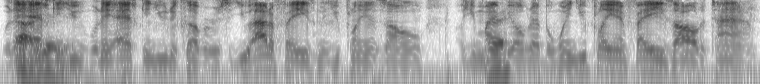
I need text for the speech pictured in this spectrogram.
When they Oh, asking yeah. you when they asking you to cover receiver, you out of phase when you playing zone or you might Right. be over there. But when you play in phase all the time,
